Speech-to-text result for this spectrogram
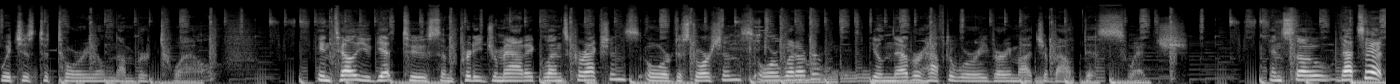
which is tutorial number 12. Until you get to some pretty dramatic lens corrections or distortions or whatever, you'll never have to worry very much about this switch. And so that's it.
